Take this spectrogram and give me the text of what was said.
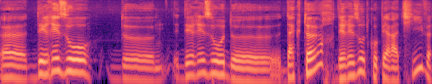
euh, des réseaux de, des réseaux d'acteurs, des réseaux de coopératives,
